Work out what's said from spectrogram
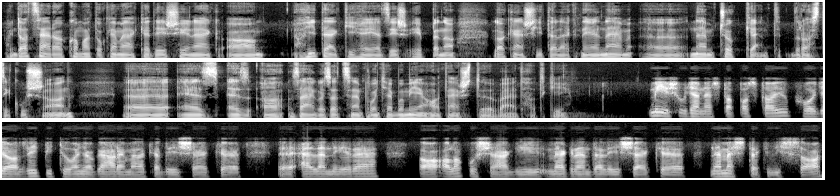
hogy dacára a kamatok emelkedésének a a hitelkihelyezés éppen a lakáshiteleknél nem, nem csökkent drasztikusan, ez, ez az ágazat szempontjából milyen hatást válthat ki? Mi is ugyanezt tapasztaljuk, hogy az építőanyag áremelkedések ellenére a, a lakossági megrendelések nem estek vissza,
